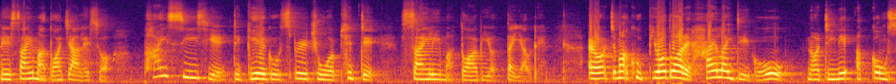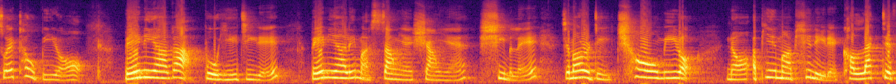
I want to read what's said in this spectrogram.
ဘယ်ဆိုင်မှာသွားကြလဲဆိုတော့ Pisces ရဲ့တကယ်ကို spiritual ဖြစ်တဲ့ sign လေးမှာသွားပြီးတော့တက်ရောက်တယ်အဲ့တော့ကျွန်မအခုပြောသွားတဲ့ highlight တွေကိုနော်ဒီနေ့အကုန်ဆွဲထုတ်ပြီးတော့ဘယ်နေရာကပိုရေးကြီးတယ်ဘယ်နေရာလေးမှာစောင့်ရန်ရှောင်ရန်ရှိမလဲကျမတို့ဒီခြုံပြီးတော့နော်အပြင်မှာဖြစ်နေတဲ့ collective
